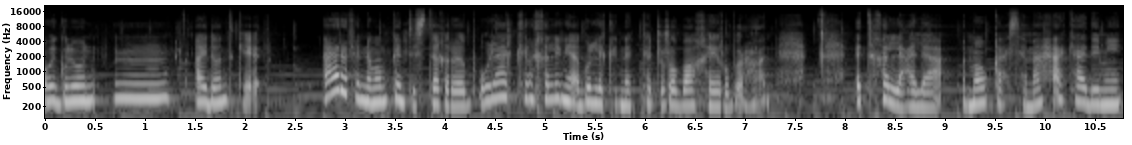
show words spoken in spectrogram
أو يقولون I don't care. أعرف أنه ممكن تستغرب ولكن خليني أقول لك أن التجربة خير برهان ادخل على موقع سماح أكاديمي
